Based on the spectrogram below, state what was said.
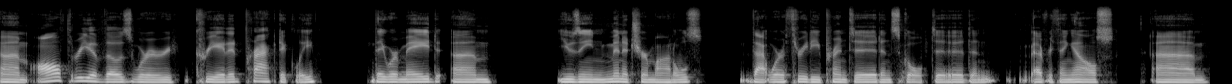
Um, all three of those were created practically. They were made um, using miniature models that were 3D printed and sculpted and everything else. Um,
